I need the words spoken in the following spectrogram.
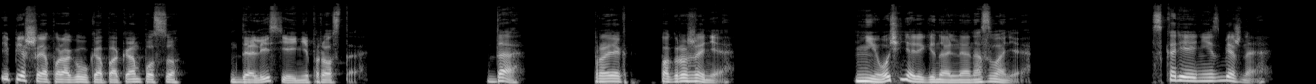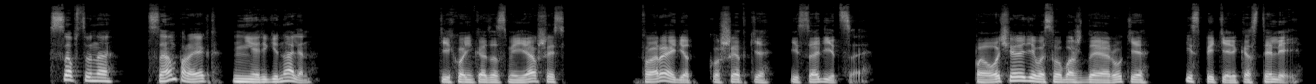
и пешая прогулка по кампусу дались ей непросто. Да, проект «Погружение». Не очень оригинальное название. Скорее неизбежное. Собственно, сам проект не оригинален. Тихонько засмеявшись, Фара идет к кушетке и садится. По очереди высвобождая руки из петель костылей.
